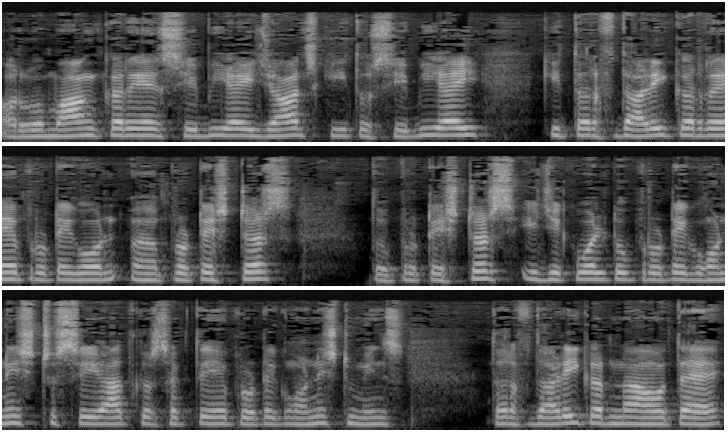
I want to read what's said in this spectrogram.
और वो मांग कर रहे हैं सीबीआई जाँच की। तो सीबीआई की तरफदारी कर रहे हैं प्रोटेगोन प्रोटेस्टर्स। तो protesters is equal to protagonist से याद कर सकते हैं। प्रोटेगोनिस्ट मीन्स तरफदारी करना होता है।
